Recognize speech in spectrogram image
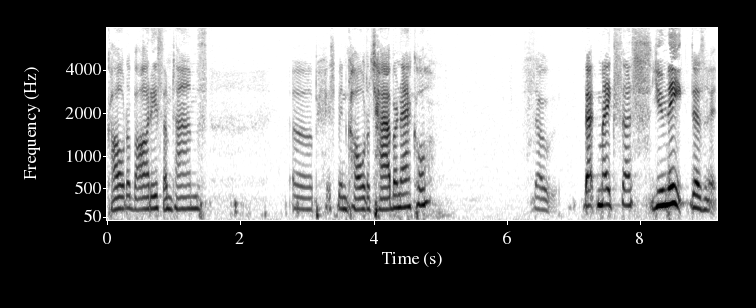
called a body sometimes. Uh, it's been called a tabernacle. So that makes us unique, doesn't it?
